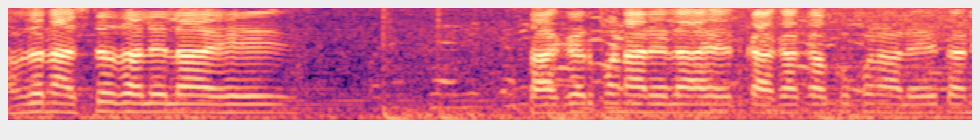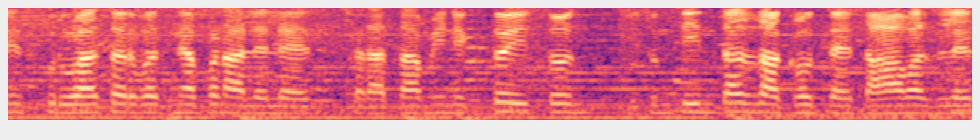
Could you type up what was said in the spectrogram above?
आमचा नाश्ता झालेला आहे. सागर पण आलेला आहे काका काकू पण आले आहेत आणि स्पृहा सर्वज्ञ पण आलेले आहेत. तर आता आम्ही निघतोय इथून. इथून तीन तास दाखवत आहे दहा वाजलेत.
